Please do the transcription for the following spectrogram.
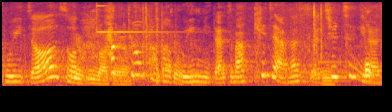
보이죠. 그래서 음, 맞아요. 학교 뷰가 학교. 보입니다. 그래서 막히지 않았어요. 음. 7층이라서.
